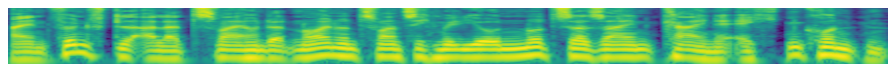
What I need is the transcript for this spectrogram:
Ein Fünftel aller 229 Millionen Nutzer seien keine echten Kunden.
